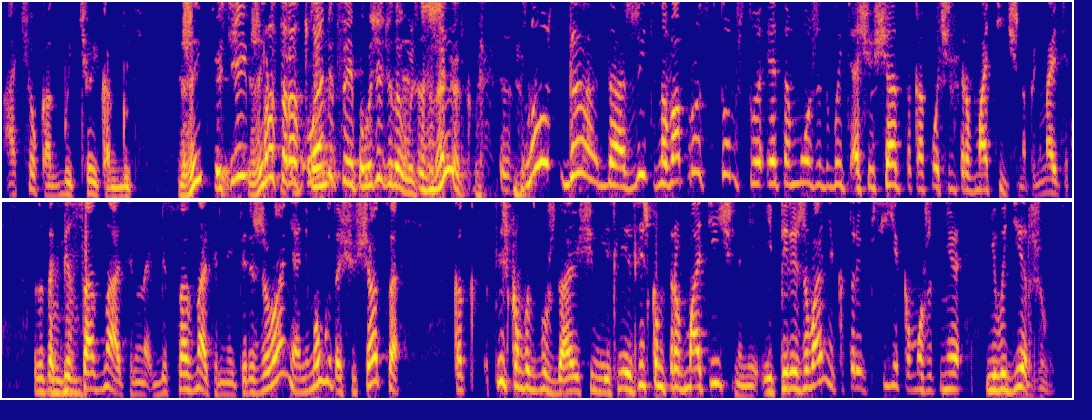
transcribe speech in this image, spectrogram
А что как быть, что и как быть? Жить. То есть ей жить. просто расслабиться и получать удовольствие. Жить. Да, как? Ну, да, да, жить. Но вопрос в том, что это может быть ощущаться как очень травматично, понимаете? Вот это Мгм. бессознательное, бессознательные переживания, они могут ощущаться как слишком возбуждающими, если слишком травматичными, и переживания, которые психика может не, не выдерживать,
